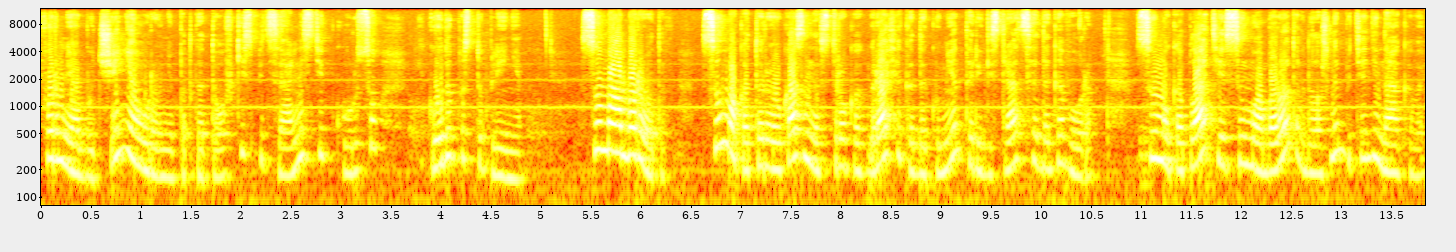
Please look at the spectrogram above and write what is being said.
форме обучения, уровню подготовки, специальности, курсу и году поступления. Сумма оборотов – Сумма, которая указана в строках графика документа регистрация договора. Сумма к оплате и сумма оборотов должны быть одинаковы.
